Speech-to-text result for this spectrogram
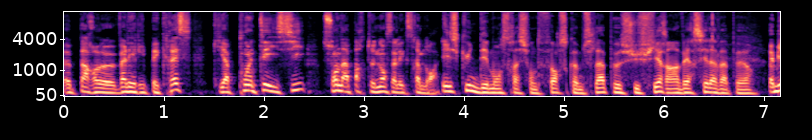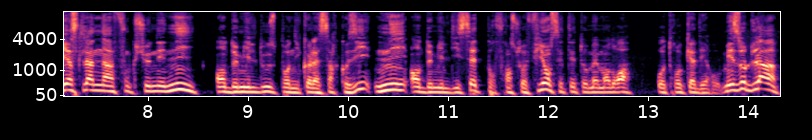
euh, par Valérie Pécresse, qui a pointé ici son appartenance à l'extrême droite. Est-ce qu'une démonstration de force comme cela peut suffire à inverser la vapeur? Eh bien, cela n'a fonctionné ni en 2012 pour Nicolas Sarkozy, ni en 2017 pour François Fillon. C'était au même endroit Mais au-delà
